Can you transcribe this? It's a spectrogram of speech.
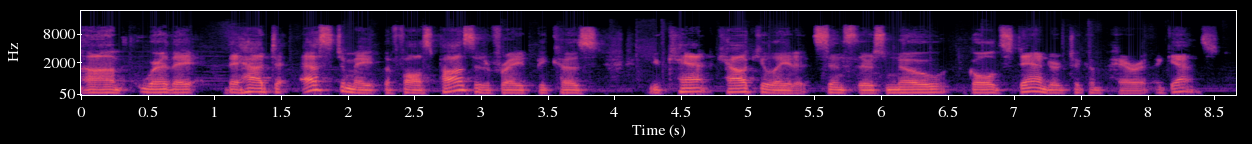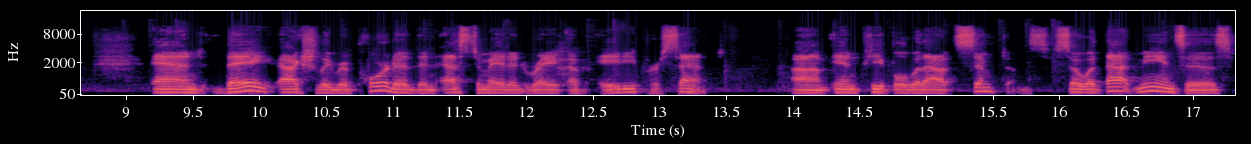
um, where they, they had to estimate the false positive rate because you can't calculate it since there's no gold standard to compare it against. And they actually reported an estimated rate of 80% um, in people without symptoms. So, what that means is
